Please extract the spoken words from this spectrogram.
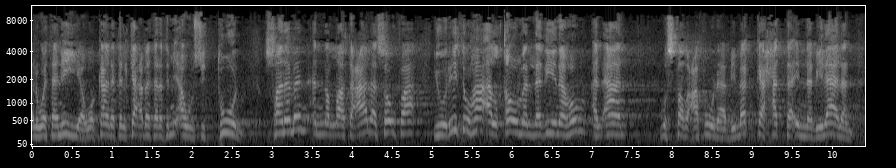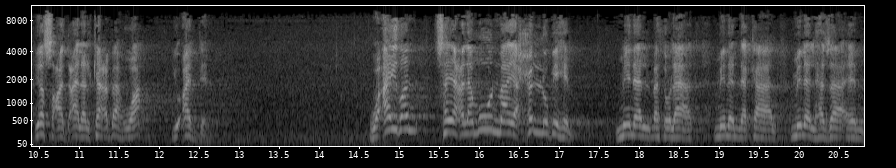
الوثنية وكانت الكعبة 360 صنما أن الله تعالى سوف يورثها القوم الذين هم الآن مستضعفون بمكة حتى إن بلالا يصعد على الكعبة ويؤذن. وأيضا سيعلمون ما يحل بهم من المثلات من النكال من الهزائم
